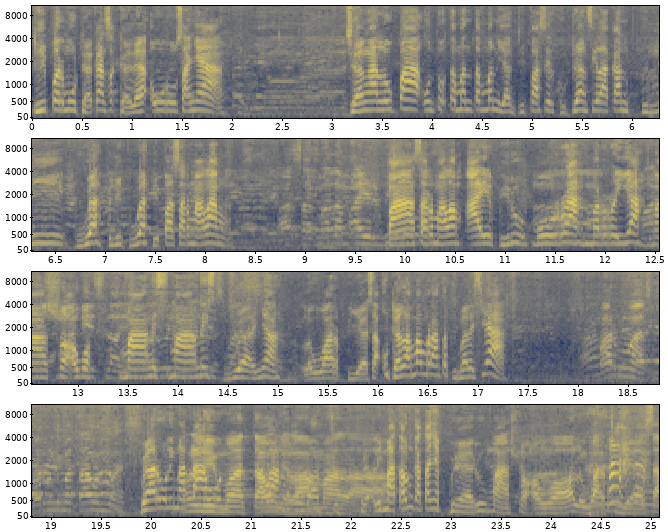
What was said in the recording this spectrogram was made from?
Dipermudahkan segala urusannya Jangan lupa untuk teman-teman yang di pasir gudang silakan beli buah beli buah di pasar malam Pasar malam air biru. Pasar malam air biru murah meriah Masya Allah manis-manis buahnya luar biasa Udah lama merantau di Malaysia Baru mas, baru lima tahun mas. Baru lima Oh, tahun lima tahun ya, luar lama biasa. lah. Lima tahun katanya baru Masya Allah luar biasa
